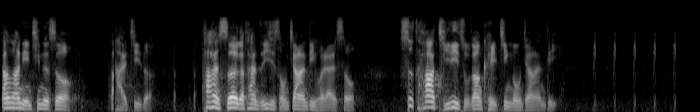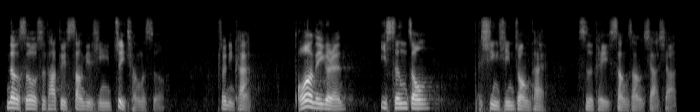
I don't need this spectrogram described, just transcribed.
当他年轻的时候，他还记得，他和十二个探子一起从迦南地回来的时候，是他极力主张可以进攻迦南地。那个时候是他对上帝的信心最强的时候，所以你看，同样的一个人，一生中的信心状态是可以上上下下的。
